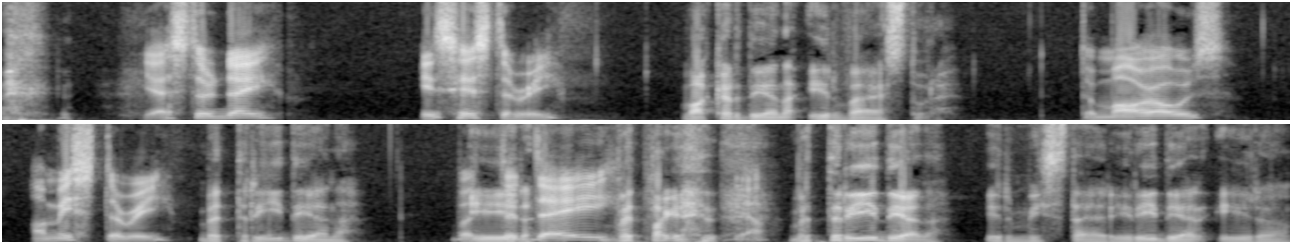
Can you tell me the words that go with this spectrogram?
Yesterday is history. Vakardiena ir vēsture. tomorrow's a mystery, Bet rītdiena but ir. today, Bet, pagaid, Jā. bet rītdiena ir mistērija. Rītdiena ir uh,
